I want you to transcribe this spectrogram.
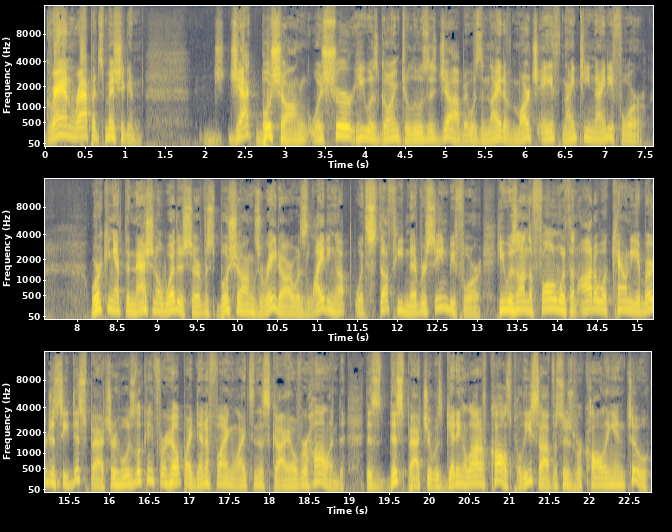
Grand Rapids, Michigan. Jack Bushong was sure he was going to lose his job. It was the night of March 8th, 1994. Working at the National Weather Service, Bushong's radar was lighting up with stuff he'd never seen before. He was on the phone with an Ottawa County emergency dispatcher who was looking for help identifying lights in the sky over Holland. This dispatcher was getting a lot of calls. Police officers were calling in too.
